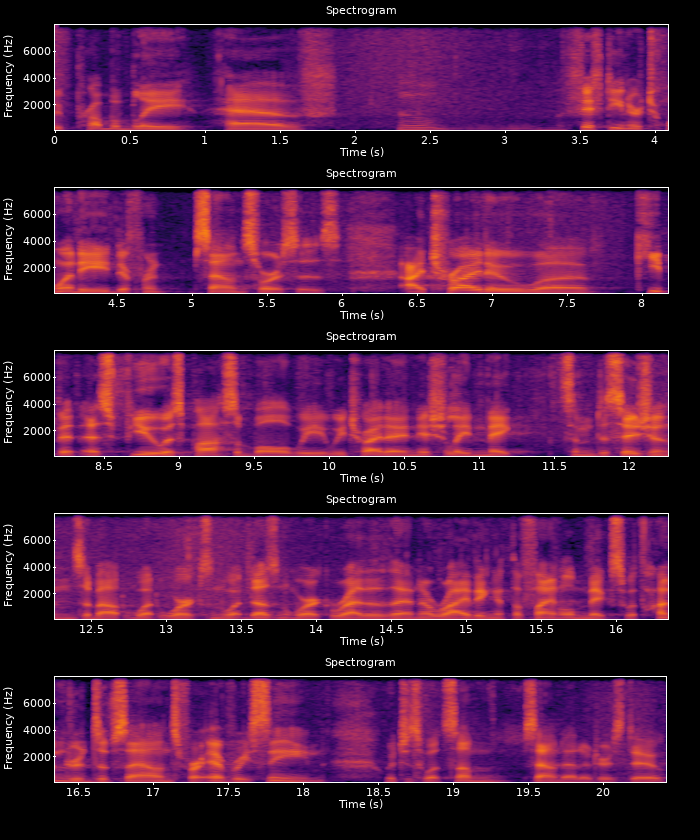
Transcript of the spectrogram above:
We probably have 15 or 20 different sound sources. I try to uh, keep it as few as possible. We, we try to initially make some decisions about what works and what doesn't work rather than arriving at the final mix with hundreds of sounds for every scene, which is what some sound editors do.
